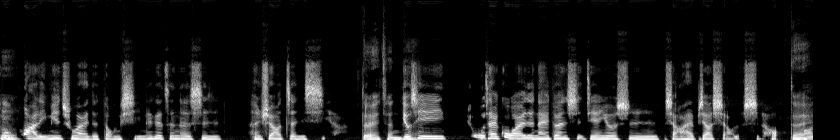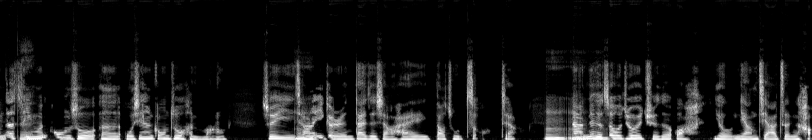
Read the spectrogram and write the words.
文化里面出来的东西，嗯、那个真的是很需要珍惜啊！对，真的。尤其我在国外的那一段时间，又是小孩比较小的时候，对，哦，那是因为工作，嗯、呃，我现在工作很忙，所以常常一个人带着小孩到处走，这样。嗯，那那个时候就会觉得、嗯、哇，有娘家真好。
